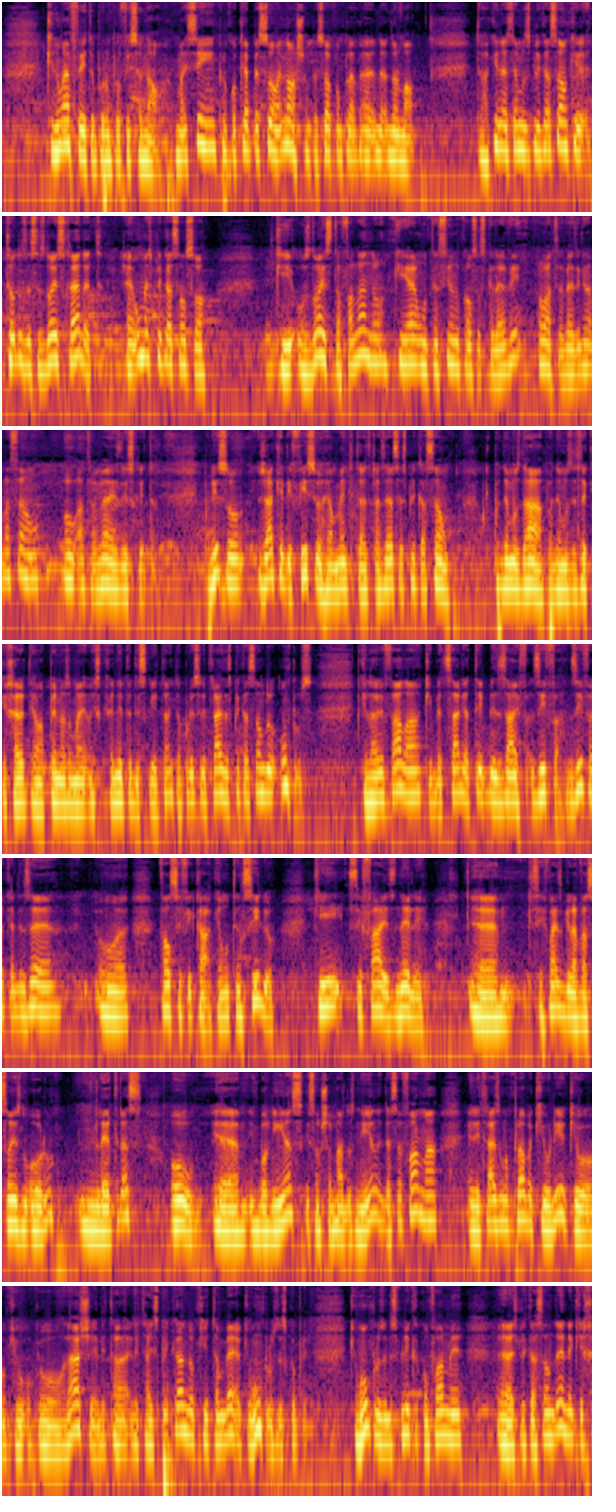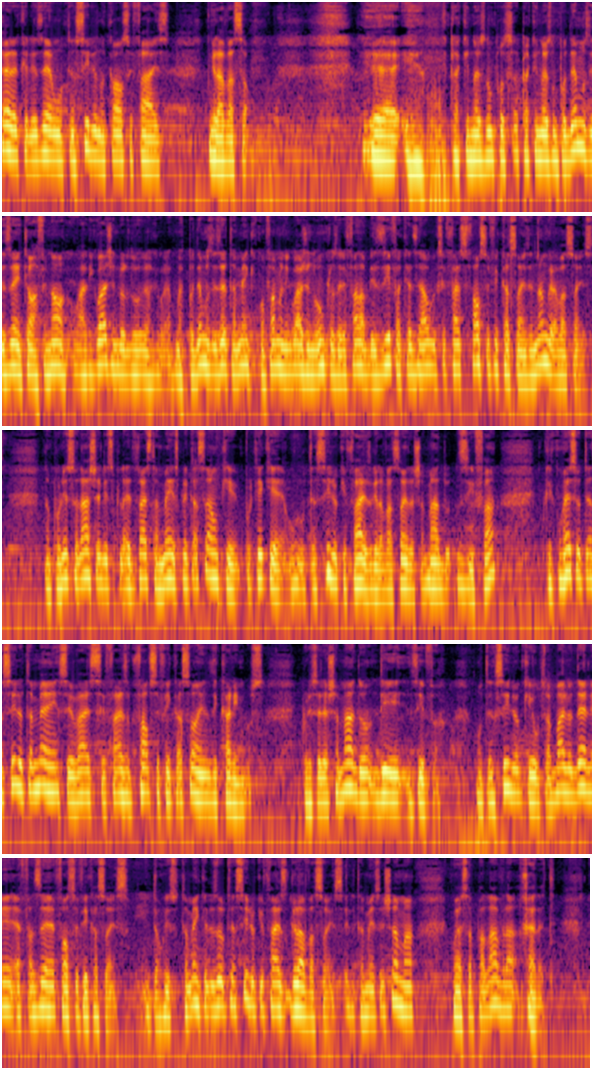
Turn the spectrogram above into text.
que não é feito por um profissional, mas sim por qualquer pessoa. Enosh, uma pessoa é, normal. Então aqui nós temos explicação que todos esses dois Heret é uma explicação só. Que os dois estão falando que é um utensílio no qual se escreve, ou através de gravação, ou através de escrita. Por isso, já que é difícil realmente trazer essa explicação, que podemos dar, podemos dizer que Heret é apenas uma caneta de escrita, então por isso ele traz a explicação do Unclus, que lá ele fala que Betzaria te zifa, zifa quer dizer falsificar, que é um utensílio que se faz nele, é, que se faz gravações no ouro, em letras, ou é, em bolinhas, que são chamados nil, e dessa forma ele traz uma prova que o que o, que o, que o Rashi, ele está ele tá explicando que também, que o Unclus, desculpe, que o Unclus ele explica, conforme é, a explicação dele, que Heret quer dizer um utensílio no qual se faz gravação. É, é, para que nós não para que nós não podemos dizer então afinal a linguagem do, do, mas podemos dizer também que conforme a linguagem do Unclus ele fala besifa quer dizer algo que se faz falsificações e não gravações. Então por isso Rashi ele, ele traz também a explicação que por que que o utensílio que faz gravações é chamado zifa porque com esse utensílio também se vai se faz falsificações de carimbos. Por isso ele é chamado de zifa utensílio que o trabalho dele é fazer falsificações. Então isso também quer dizer utensílio que faz gravações. Ele também se chama com essa palavra Heret.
